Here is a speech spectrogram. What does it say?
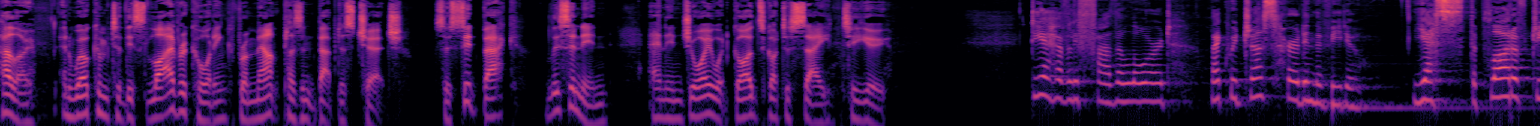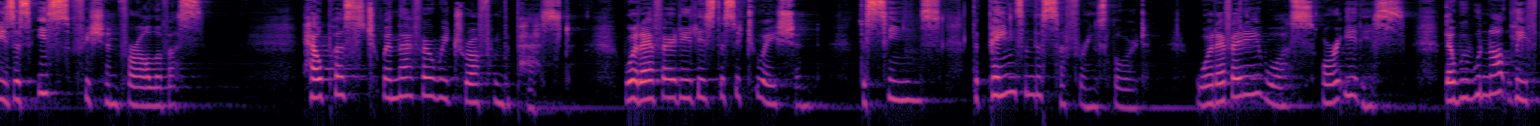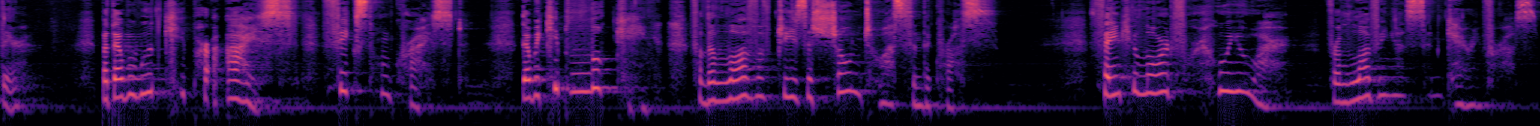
Hello, and welcome to this live recording from Mount Pleasant Baptist Church. So sit back, listen in, and enjoy what God's got to say to you. Dear Heavenly Father, Lord, like we just heard in the video, yes, the blood of Jesus is sufficient for all of us. Help us to, whenever we draw from the past, whatever it is the situation, the sins, the pains, and the sufferings, Lord, whatever it was or it is, that we would not live there, but that we would keep our eyes fixed on Christ, that we keep looking for the love of Jesus shown to us in the cross. Thank you, Lord, for who you are, for loving us and caring for us.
